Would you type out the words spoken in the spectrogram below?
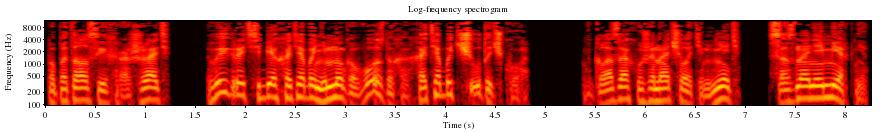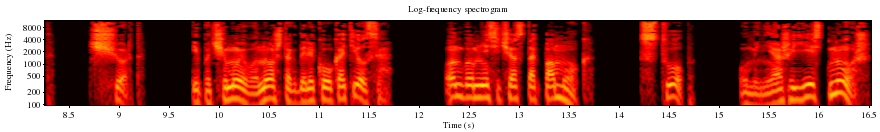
попытался их рожать, выиграть себе хотя бы немного воздуха, хотя бы чуточку. В глазах уже начало темнеть, сознание меркнет. Черт! И почему его нож так далеко укатился? Он бы мне сейчас так помог. Стоп! У меня же есть нож!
